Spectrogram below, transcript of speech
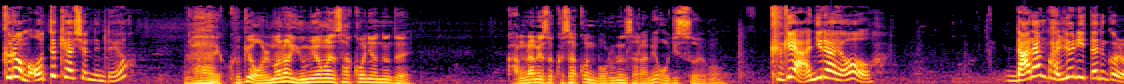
그럼 어떻게 하셨는데요? 아, 그게 얼마나 유명한 사건이었는데. 강남에서 그 사건 모르는 사람이 어딨어요. 그게 아니라요. 나랑 관련이 있다는 걸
